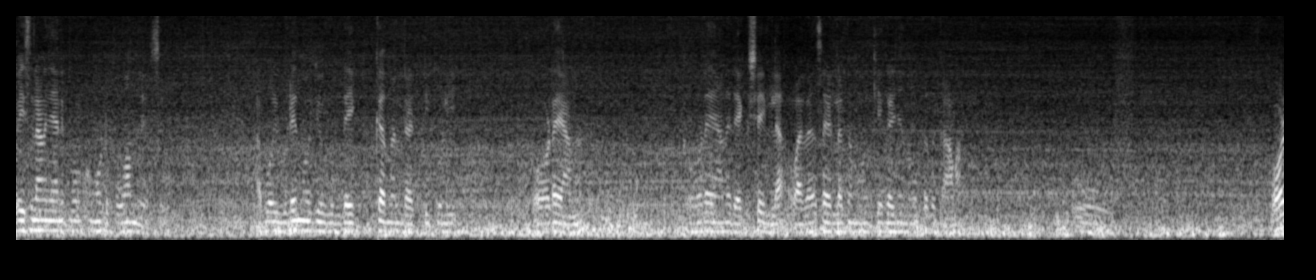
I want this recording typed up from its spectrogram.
ബേസിലാണ് ഞാനിപ്പോൾ അങ്ങോട്ട് പോകാമെന്ന് വിചാരിച്ചത്. അപ്പോൾ ഇവിടെ നോക്കി ഇവിടെയൊക്കെ നല്ല അടിപൊളി കോടയാണ്. കോടയാണ് രക്ഷയില്ല. വല സൈഡിലൊക്കെ നോക്കി കഴിഞ്ഞാൽ നമുക്കത് കാണാം. കോട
